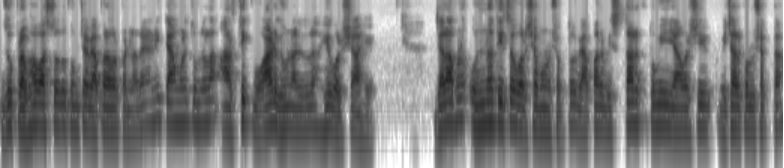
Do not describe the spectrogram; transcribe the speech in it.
जो प्रभाव असतो तो तुमच्या व्यापारावर पडणार आहे आणि त्यामुळे तुम्हाला आर्थिक वाढ घेऊन आलेलं हे वर्ष आहे. ज्याला आपण उन्नतीचं वर्ष म्हणू शकतो. व्यापार विस्तार तुम्ही यावर्षी विचार करू शकता.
